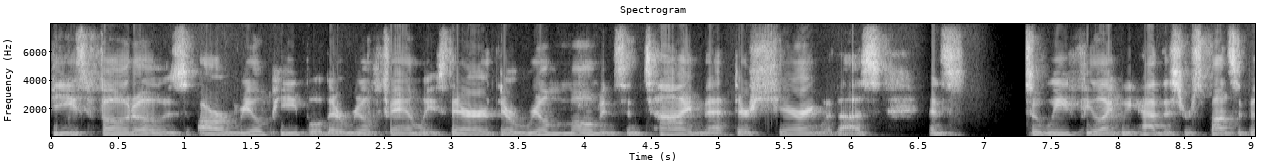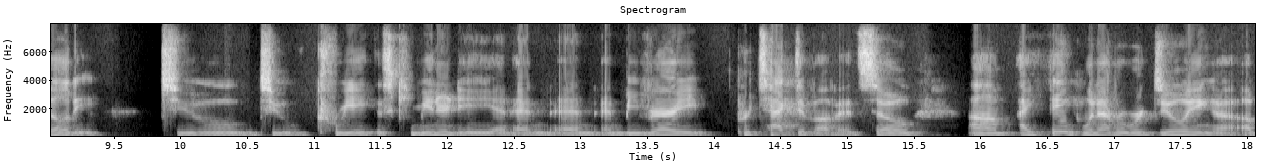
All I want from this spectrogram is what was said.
these photos are real people, they're real families, they're they're real moments in time that they're sharing with us, and so we feel like we have this responsibility to to create this community and and and and be very protective of it. So um, I think whenever we're doing a, a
